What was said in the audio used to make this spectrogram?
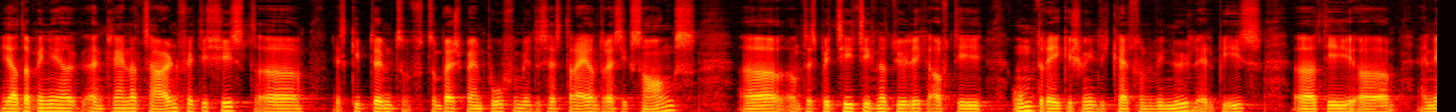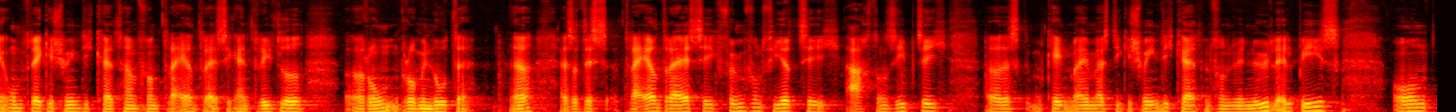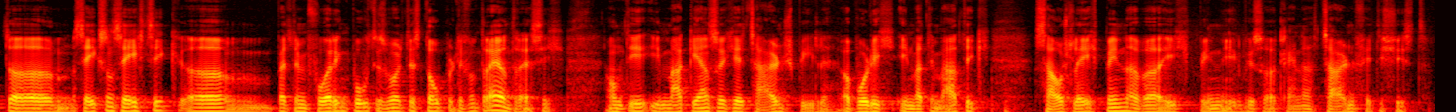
Ja, da bin ich ein kleiner Zahlenfetischist. Äh, es gibt eben zum Beispiel ein Buch von mir, das heißt 33 Songs. Äh, und das bezieht sich natürlich auf die Umdrehgeschwindigkeit von Vinyl-LPs, äh, die eine Umdrehgeschwindigkeit haben von 33, ein Drittel Runden pro Minute. Ja, also das 33, 45, 78, das kennt man eben als die Geschwindigkeiten von Vinyl-LPs. Und äh, 66 äh, bei dem vorigen Buch, das war das Doppelte von 33. Und ich, ich, mag gern solche Zahlenspiele, obwohl ich in Mathematik sau schlecht bin, aber ich bin irgendwie so ein kleiner Zahlenfetischist.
